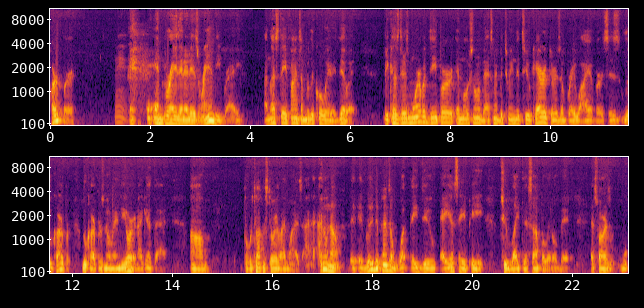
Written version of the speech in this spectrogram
Harper Hmm. and Bray than it is Randy Bray, unless they find some really cool way to do it. Because there's more of a deeper emotional investment between the two characters of Bray Wyatt versus Luke Harper. Luke Harper's no Randy Orton, I get that. Um, but we're talking storyline wise. I, I don't know. It, it really depends on what they do ASAP to light this up a little bit. As far as wh-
